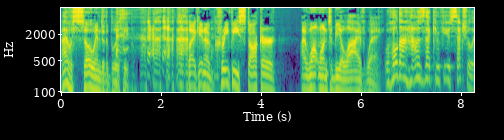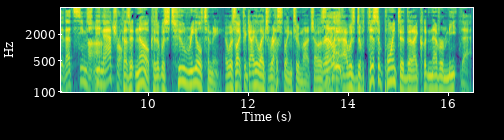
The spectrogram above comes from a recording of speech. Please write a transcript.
I was so into the blue people. like in a creepy stalker, I want one to be alive way. Well, hold on. How is that confused sexually? That seems to be uh-uh. natural. Because it no, because it was too real to me. It was like the guy who likes wrestling too much. I was Really? like, I was d- disappointed that I could never meet that.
